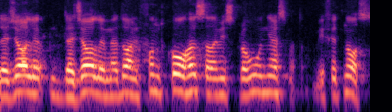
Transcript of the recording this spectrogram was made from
Dexhalli, Dexhalli me dalë në fund t'kohës edhe m'i sprovu njerëzit me të, m'i fitnosë.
